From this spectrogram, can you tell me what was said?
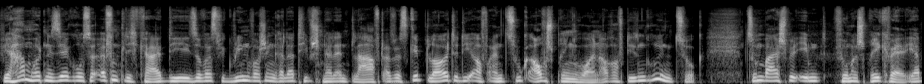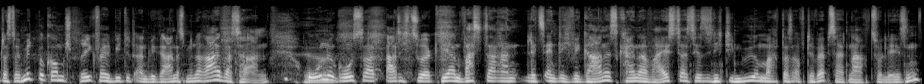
Wir haben heute eine sehr große Öffentlichkeit, die sowas wie Greenwashing relativ schnell entlarvt. Also es gibt Leute, die auf einen Zug aufspringen wollen, auch auf diesen grünen Zug. Zum Beispiel eben Firma Spreequell. Ihr habt das da mitbekommen, Spreequell bietet ein veganes Mineralwasser an. Ja. Ohne großartig zu erklären, was daran letztendlich vegan ist. Keiner weiß das, der sich nicht die Mühe macht, das auf der Website nachzulesen.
